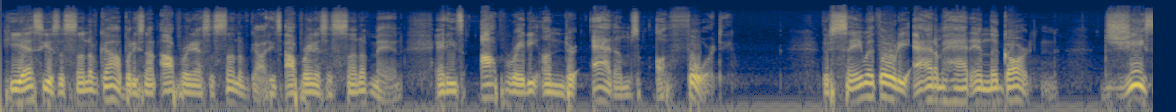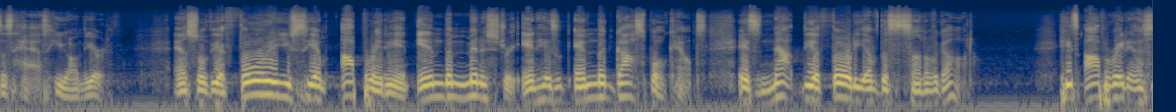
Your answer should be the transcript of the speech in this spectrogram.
He, yes, he is the Son of God, but he's not operating as the Son of God. He's operating as the Son of Man, and he's operating under Adam's authority. The same authority Adam had in the garden, Jesus has here on the earth. And so the authority you see him operating in, in the ministry, in his in the gospel accounts, is not the authority of the Son of God. He's operating as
